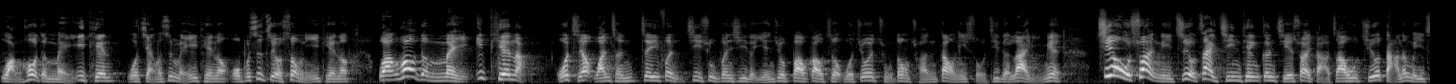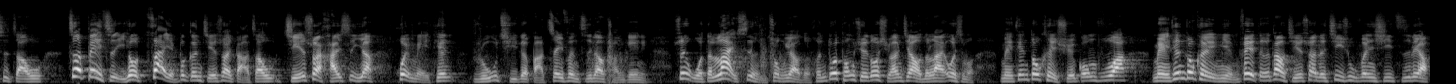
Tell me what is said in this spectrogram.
往后的每一天，我讲的是每一天哦，我不是只有送你一天哦，往后的每一天呐。我只要完成这一份技术分析的研究报告之后，我就会主动传到你手机的 LINE 里面。就算你只有在今天跟杰帅打招呼，只有打那么一次招呼，这辈子以后再也不跟杰帅打招呼，杰帅还是一样会每天如期的把这份资料传给你。所以我的 LINE 是很重要的，很多同学都喜欢加我的 LINE，为什么？每天都可以学功夫啊，每天都可以免费得到杰帅的技术分析资料，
